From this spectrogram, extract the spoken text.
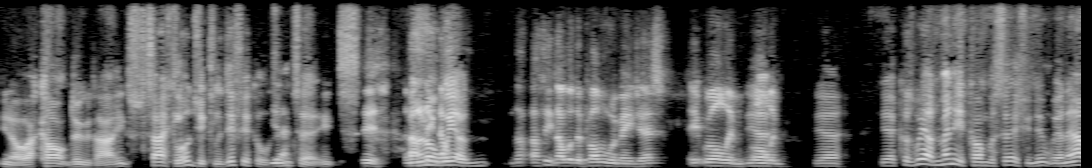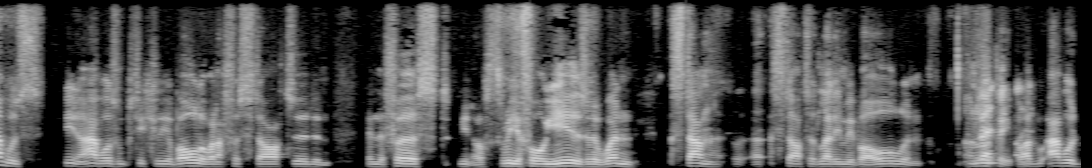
you know, I can't do that. It's psychologically difficult, Yeah. isn't it? It's It is. and I, know we had. That, I think that was the problem with me, Jess. It was all in, Yeah. all in. Yeah, yeah, because we had many a conversation, didn't we? And I was, you know, I wasn't particularly a bowler when I first started, and in the first, you know, three or four years of when Stan uh, started letting me bowl, and, and other people, I'd, I would,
